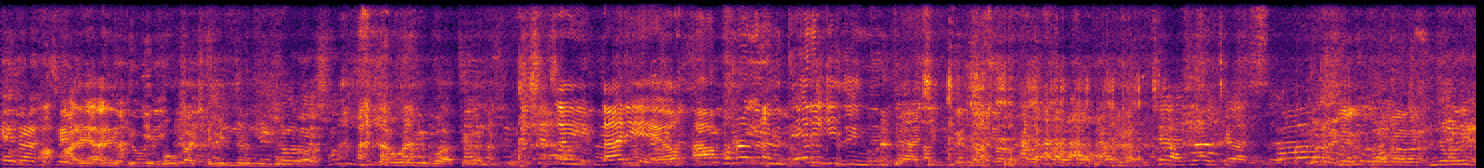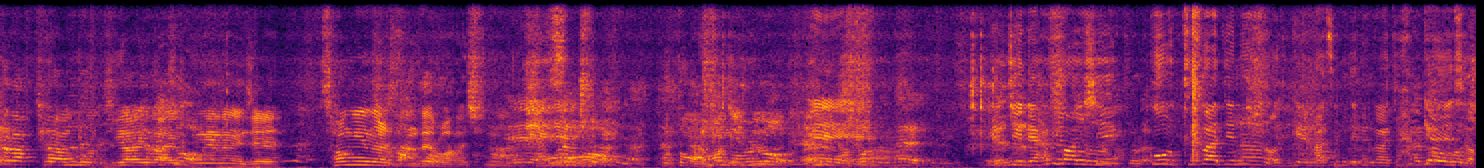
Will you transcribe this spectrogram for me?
애들한테 아니 아니 그게 뭔가 재밌는 뭔가 프로그램인 것 같아가지고. 실장님 딸이에요. 아, 프로그램에 때리기도 있는지 아시나요? 제가 아셔서 제가 왔어요. 선생님 그러면은 캘리그라피하고 DIY 공예는 이제 성인을 상대로 하시는 거예요? 보통 어머니들 네. 일주일에 한 번씩 그 두 가지는 어떻게 말씀드린 것 같이 학교에서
